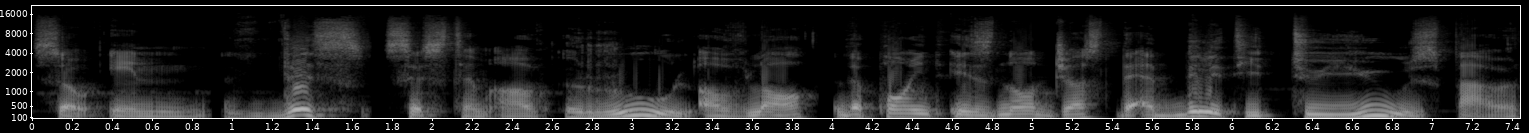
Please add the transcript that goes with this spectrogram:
So, in this system of rule of law, the point is not just the ability to use power,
